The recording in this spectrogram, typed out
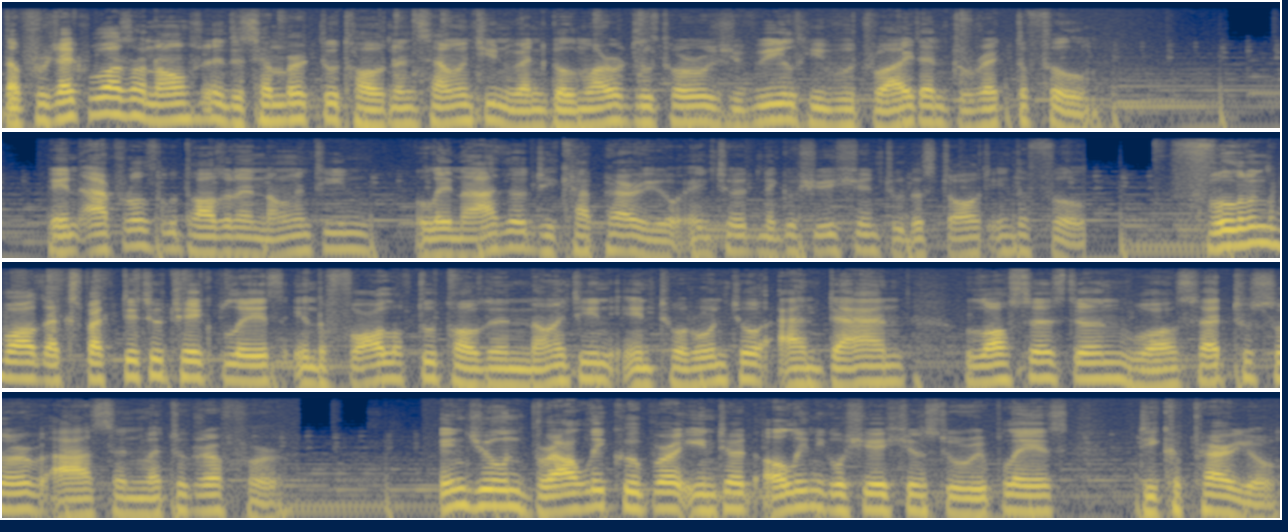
The project was announced in December 2017 when Guillermo del Toro revealed he would write and direct the film. In April 2019, Leonardo DiCaprio entered negotiation to the start in the film. Filming was expected to take place in the fall of 2019 in Toronto and Dan Laustsen was set to serve as cinematographer. In June, Bradley Cooper entered early negotiations to replace DiCaprio.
